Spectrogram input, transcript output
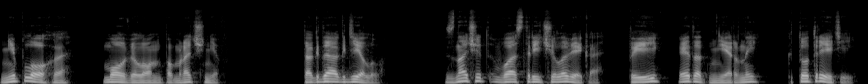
Неплохо, молвил он, помрачнев. Тогда к делу. Значит, вас три человека. Ты, этот нервный, кто третий?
